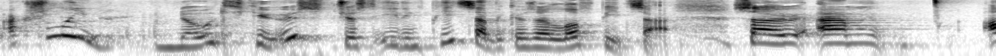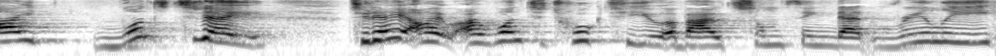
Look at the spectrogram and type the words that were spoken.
actually, no excuse, just eating pizza because I love pizza. So, um, I want today. Today, I, I want to talk to you about something that really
